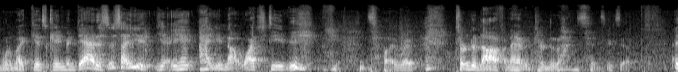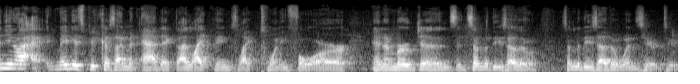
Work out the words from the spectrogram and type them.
One of my kids came in, Dad, is this how you how you not watch TV? so I went, turned it off, and I haven't turned it on since. Except, and you know, I, maybe it's because I'm an addict. I like things like 24 and Emergence and some of these other some of these other ones here too.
